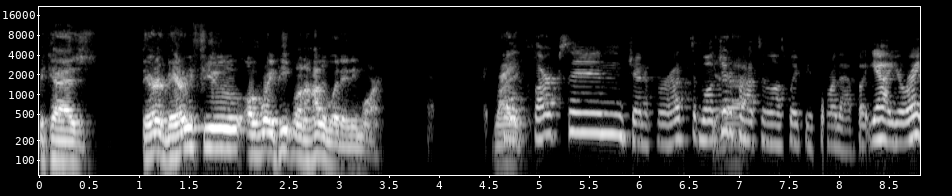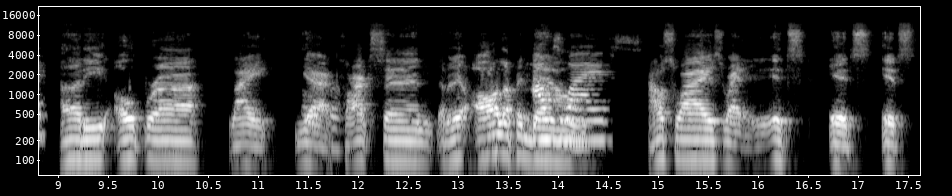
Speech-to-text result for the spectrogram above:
Because there are very few overweight people in Hollywood anymore. Right. Bill Clarkson, Jennifer Hudson. Well, yeah. Jennifer Hudson lost weight before that, but yeah, you're right. Huddy, Oprah, like yeah. Clarkson. I mean, they're all up and down. Housewives. Housewives, right? It's it's it's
